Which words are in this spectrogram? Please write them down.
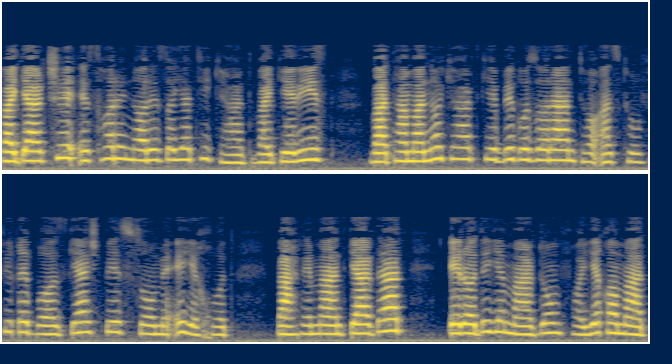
و گرچه اظهار نارضایتی کرد و گریست و تمنا کرد که بگذارند تا از توفیق بازگشت به صومعه خود بهرهمند گردد اراده مردم فایق آمد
